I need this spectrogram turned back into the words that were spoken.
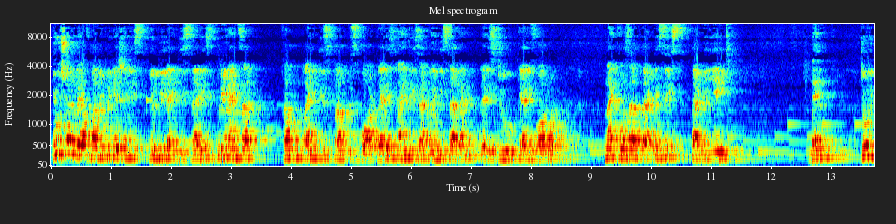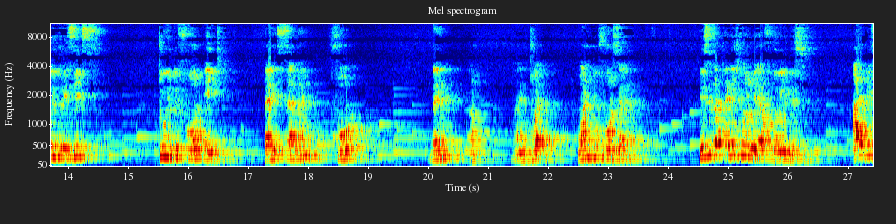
Usual way of multiplication is will be like this. That is 3 nines are from like this from this spot. That is 9 threes are 27 that is 2 carry forward. 9 fours are 36 38 then 2 into 3 6 2 into 4 8 that is 7 4 then um, and 12 1 2 4 7 this is the traditional way of doing this I'll be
